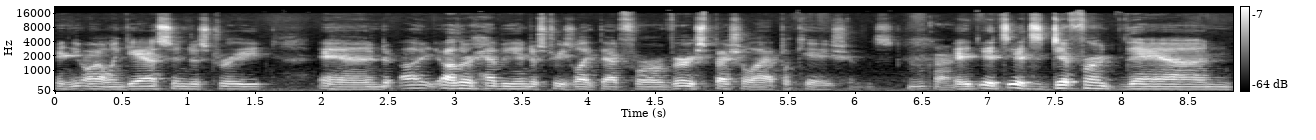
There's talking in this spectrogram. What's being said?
in the oil and gas industry, and uh, other heavy industries like that for very special applications. Okay. It, it's it's different than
